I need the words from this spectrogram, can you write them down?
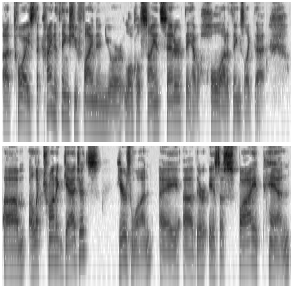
uh, toys, the kind of things you find in your local science center, they have a whole lot of things like that. Um, electronic gadgets, here's one. A, uh, there is a spy pen.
